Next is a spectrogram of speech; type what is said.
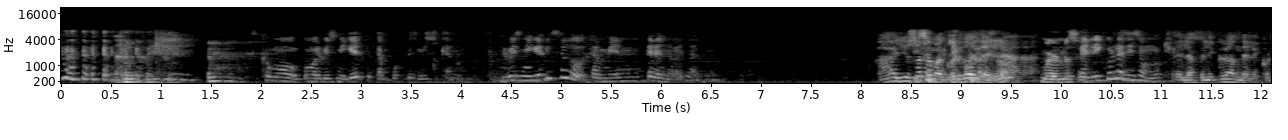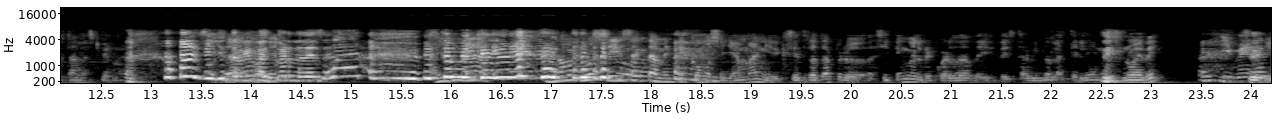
Es como, como Luis Miguel, que tampoco es mexicano. Luis Miguel hizo también telenovelas, ¿no? Ah, yo solo me acuerdo de películas, la, ¿no? Bueno, no sé. Películas hizo mucho. de la película donde le cortan las piernas. Sí, O yo sea, también no me sé. acuerdo de esa. Está muy cagada. No, no sé exactamente cómo se llama ni de qué se trata, pero así tengo el recuerdo de, de estar viendo la tele en los 9 Y ver, Sí. a, Luis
